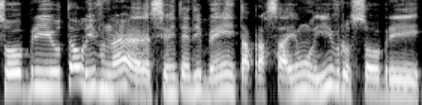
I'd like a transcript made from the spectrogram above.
sobre o teu livro, né? Se eu entendi bem, tá para sair um livro sobre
